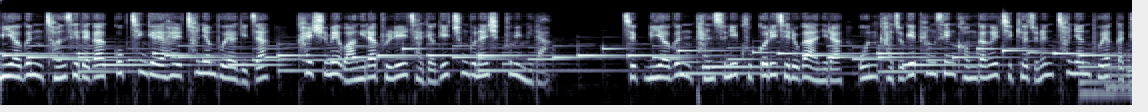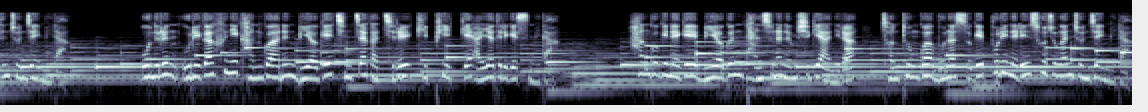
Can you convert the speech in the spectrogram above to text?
미역은 전 세대가 꼭 챙겨야 할 천연 보약이자 칼슘의 왕이라 불릴 자격이 충분한 식품입니다. 즉 미역은 단순히 국거리 재료가 아니라 온 가족의 평생 건강을 지켜주는 천연 보약 같은 존재입니다. 오늘은 우리가 흔히 간과하는 미역의 진짜 가치를 깊이 있게 알려드리겠습니다. 한국인에게 미역은 단순한 음식이 아니라 전통과 문화 속에 뿌리내린 소중한 존재입니다.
